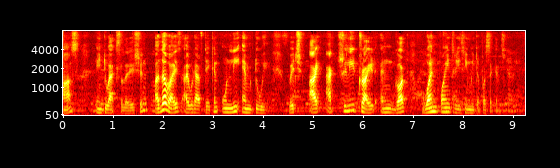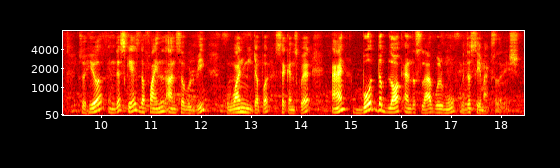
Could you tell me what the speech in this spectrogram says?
mass into acceleration otherwise I would have taken only m2a which I actually tried and got 1.33 meter per second. So here in this case the final answer would be 1 meter per second square and both the block and the slab will move with the same acceleration.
